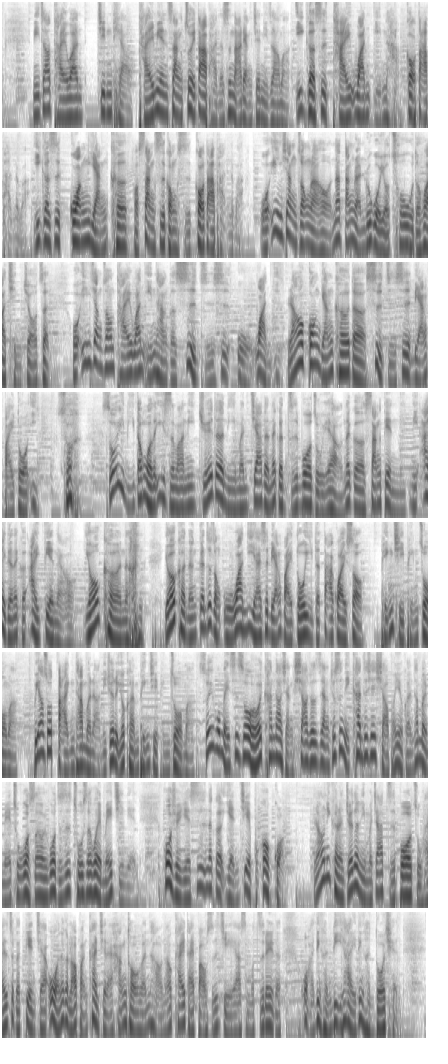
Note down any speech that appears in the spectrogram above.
你知道台湾金条台面上最大盘的是哪两间？你知道吗？一个是台湾银行，够大盘的吧？一个是光阳科哦，上市公司够大盘的吧？我印象中啦哦，那当然如果有错误的话，请纠正。我印象中台湾银行的市值是五万亿，然后光阳科的市值是两百多亿，说。所以你懂我的意思吗？你觉得你们家的那个直播主也好，那个商店，你你爱的那个爱店啊，哦，有可能，有可能跟这种五万亿还是两百多亿的大怪兽平起平坐吗？不要说打赢他们了，你觉得有可能平起平坐吗？所以我每次说我会看到想笑，就是这样，就是你看这些小朋友，可能他们没出过社会，或者是出社会没几年，或许也是那个眼界不够广。然后你可能觉得你们家直播主还是这个店家，哇，那个老板看起来行头很好，然后开一台保时捷啊什么之类的，哇，一定很厉害，一定很多钱。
